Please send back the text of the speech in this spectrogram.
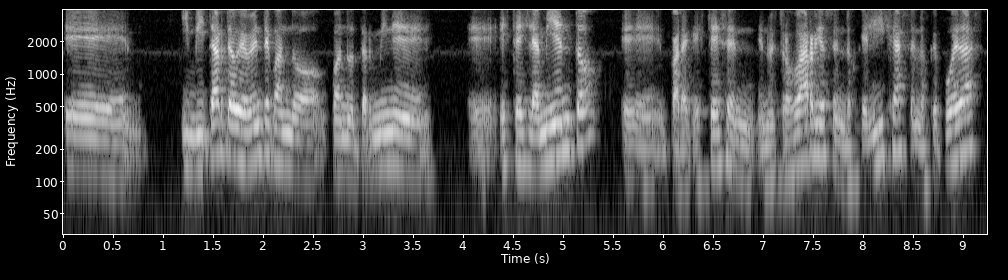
eh, invitarte obviamente cuando, cuando termine eh, este aislamiento, eh, para que estés en, nuestros barrios, en los que elijas, en los que puedas.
